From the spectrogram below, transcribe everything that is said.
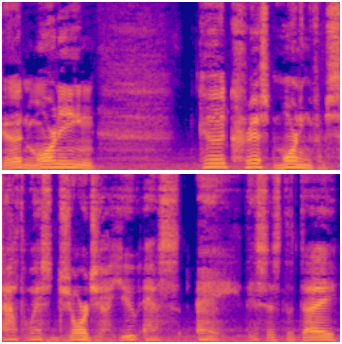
Good morning. Good crisp morning from Southwest Georgia, USA. This is the day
